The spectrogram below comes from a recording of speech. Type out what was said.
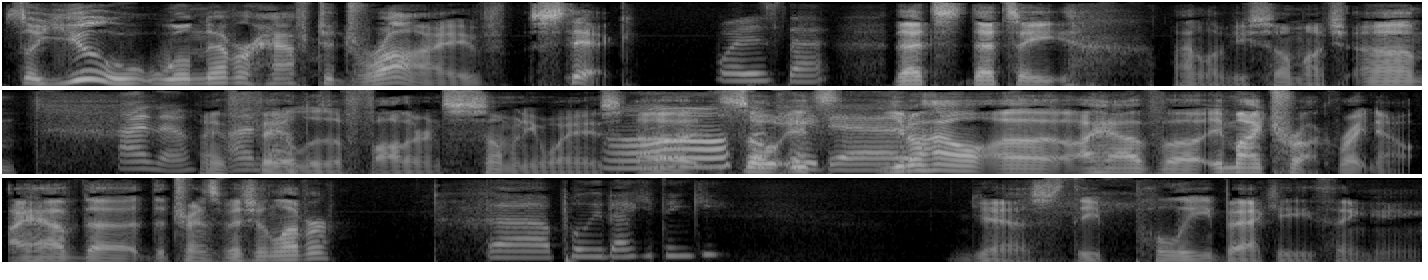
So you will never have to drive stick. what is that? That's that's a. I love you so much. Um, I know. I have I know. failed as a father in so many ways. Aw, uh, so okay, it's Dad. you know how uh, I have uh, in my truck right now. I have the the transmission lever. The pulley backy thingy. Yes, the pulley backy thingy.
